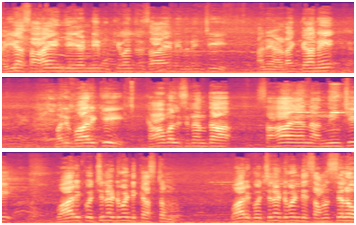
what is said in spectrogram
అయ్యా సహాయం చేయండి ముఖ్యమంత్రి సహాయ నిధి నుంచి అని అడగగానే మరి వారికి కావలసినంత సహాయాన్ని అందించి వారికి వచ్చినటువంటి కష్టములు వారికి వచ్చినటువంటి సమస్యలో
